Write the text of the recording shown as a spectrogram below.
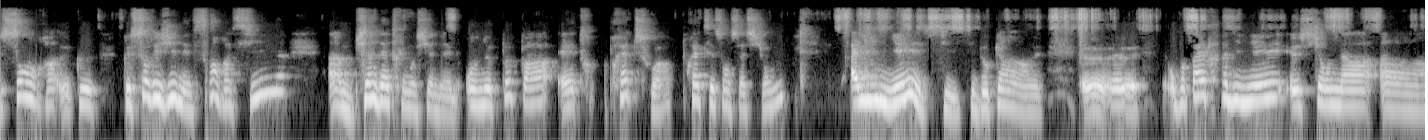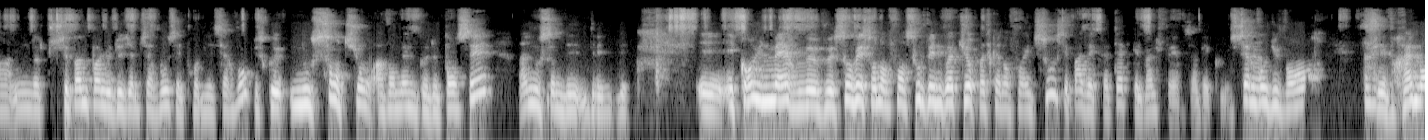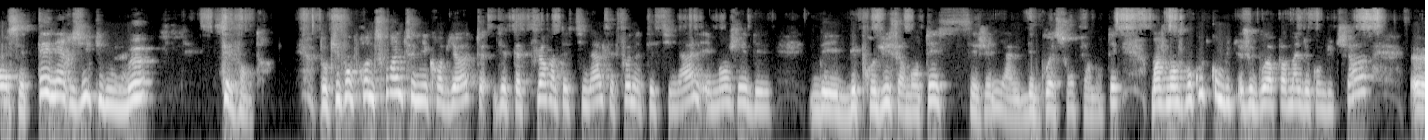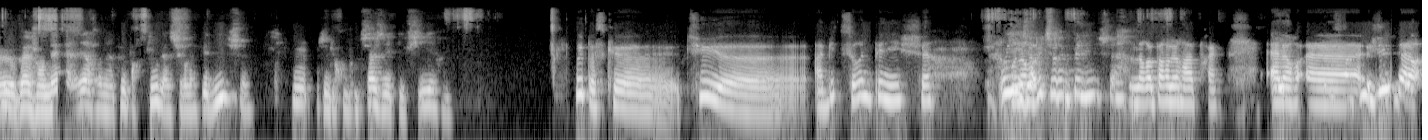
que, que s'origine et sans racine un bien-être émotionnel. On ne peut pas être près de soi, près de ses sensations, aligné, si, si d'aucuns, euh, euh, on peut pas être aligné euh, si on a un, c'est pas pas le deuxième cerveau, c'est le premier cerveau, puisque nous sentions avant même que de penser. Hein, nous sommes des, des, Et, et, quand une mère veut, veut, sauver son enfant, soulever une voiture parce qu'un enfant est dessous, c'est pas avec sa tête qu'elle va le faire, c'est avec le cerveau du ventre. C'est vraiment cette énergie qui nous meut, c'est le ventre. Donc il faut prendre soin de ce microbiote, de cette flore intestinale, cette faune intestinale, et manger des, des, des produits fermentés, c'est génial, des boissons fermentées. Moi, je mange beaucoup de kombucha, je bois pas mal de kombucha. Euh, ben, j'en ai derrière, j'en ai un peu partout là sur la péniche. Mm. J'ai du kombucha, j'ai des kéfirs. Oui, parce que tu euh, habites sur une péniche. Oui, j'habite sur une péniche. On en reparlera après. Alors, euh, juste alors,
